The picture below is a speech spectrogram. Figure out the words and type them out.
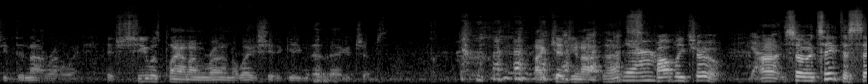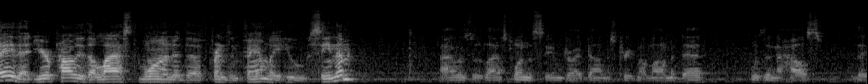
she did not run away. If she was planning on running away, she'd have gave me that bag of chips. I kid you not. That's Yeah. probably true. Yeah. Uh, so it's safe to say that you're probably the last one of the friends and family who've seen them. I was the last one to see him drive down the street. My mom and dad was in the house. They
